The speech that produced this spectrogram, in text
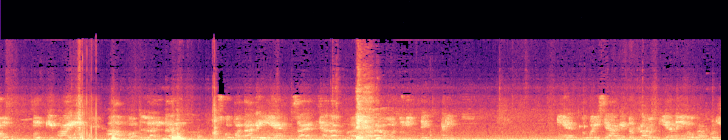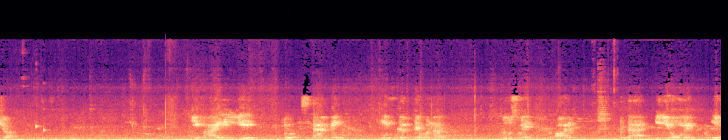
हूँ कि भाई आप लंदन उसको पता नहीं है शायद ज़्यादा ज़्यादा वो नहीं नहीं है दुबई से आगे तो ट्रैवल किया नहीं होगा फॉर श्योर कि भाई ये तो स्टैंपिंग इन करते हो ना तो उसमें और ईयू में इन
